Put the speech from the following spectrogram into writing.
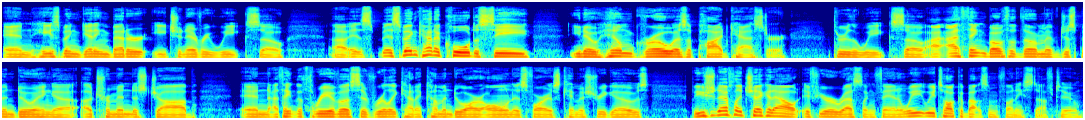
and he's been getting better each and every week. So uh, it's it's been kind of cool to see you know him grow as a podcaster through the week. So I, I think both of them have just been doing a, a tremendous job, and I think the three of us have really kind of come into our own as far as chemistry goes but you should definitely check it out if you're a wrestling fan. And we, we talk about some funny stuff too.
